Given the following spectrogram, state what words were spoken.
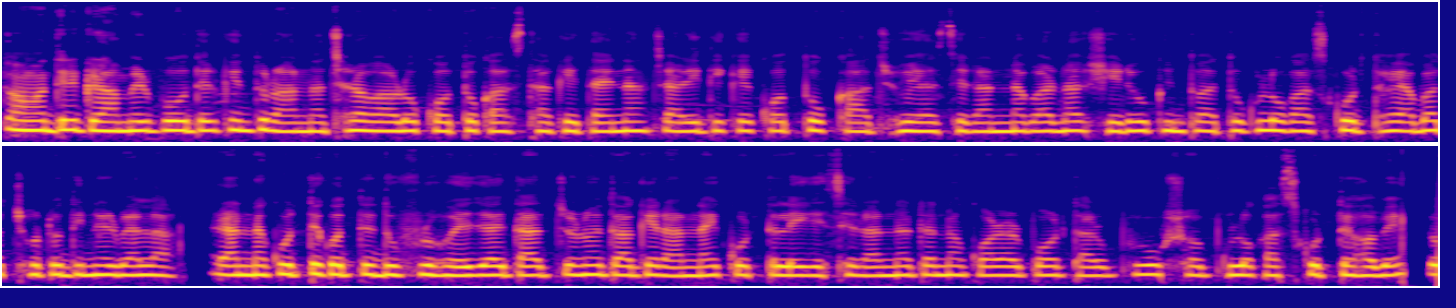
তো আমাদের গ্রামের বউদের কিন্তু রান্না ছাড়াও আরও কত কাজ থাকে, তাই না? চারিদিকে কত কাজ হয়ে আছে রান্না বান্না সেরেও কিন্তু এতগুলো কাজ করতে হয়। আবার ছোট দিনের বেলা রান্না করতে করতে দুপুর হয়ে যায়, তার জন্য তাকে রান্নাই করতে লেগেছে। রান্না টান্না করার পর তার তারপর সবগুলো কাজ করতে হবে। তো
